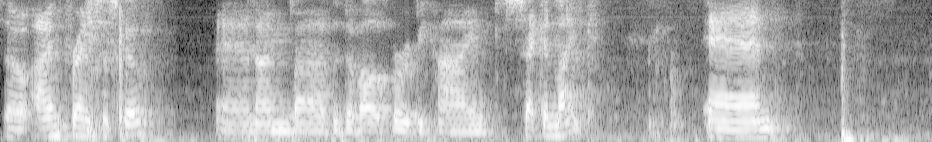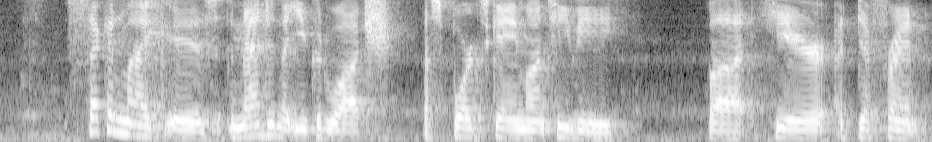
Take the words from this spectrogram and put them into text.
So I'm Francisco, and I'm uh, the developer behind Second Mic. And Second Mic is imagine that you could watch a sports game on TV, but hear a different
